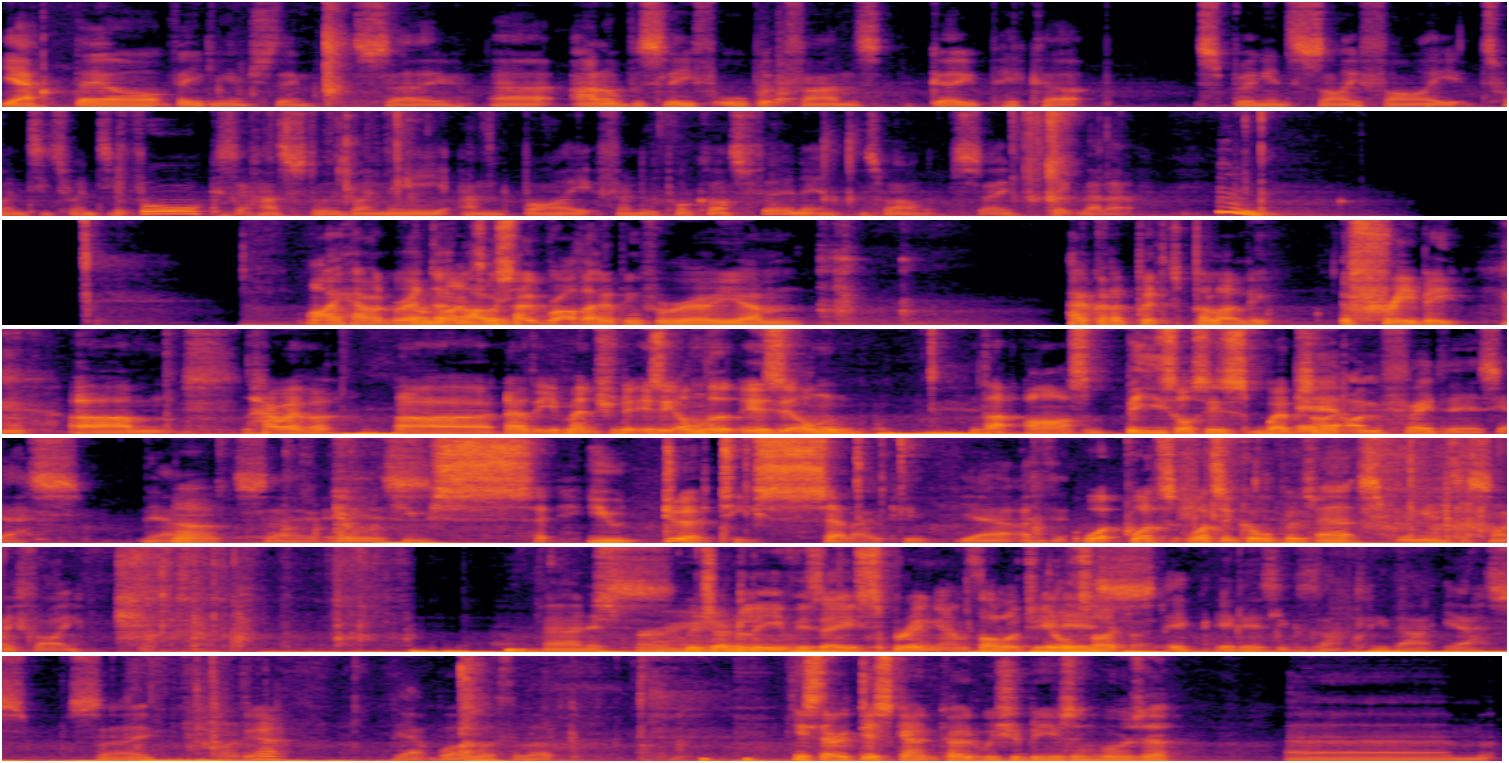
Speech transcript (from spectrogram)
yeah, they are vaguely interesting. So, uh, and obviously for all book fans, go pick up Spring in Sci Fi 2024 because it has stories by me and by friend of the podcast, Fernin, as well. So, pick that up. I haven't read that. Reminds I was me. ho rather hoping for a. Um, how could I put this politely? A freebie. Um, however, uh, now that you've mentioned it, is it on, the, is it on that arse Bezos's website? Yeah, I'm afraid it is, yes. Yeah. Oh. So, it You, is. se you dirty sellout. You. Yeah, I think. What, what's, what's it called, please? Uh, Spring into Sci Fi. And it's. Which I believe is a spring anthology It of sci fi. it, it is exactly that, yes. So, Oh, yeah. yeah, well worth a look. Is there a discount code we should be using, or is there? Um,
